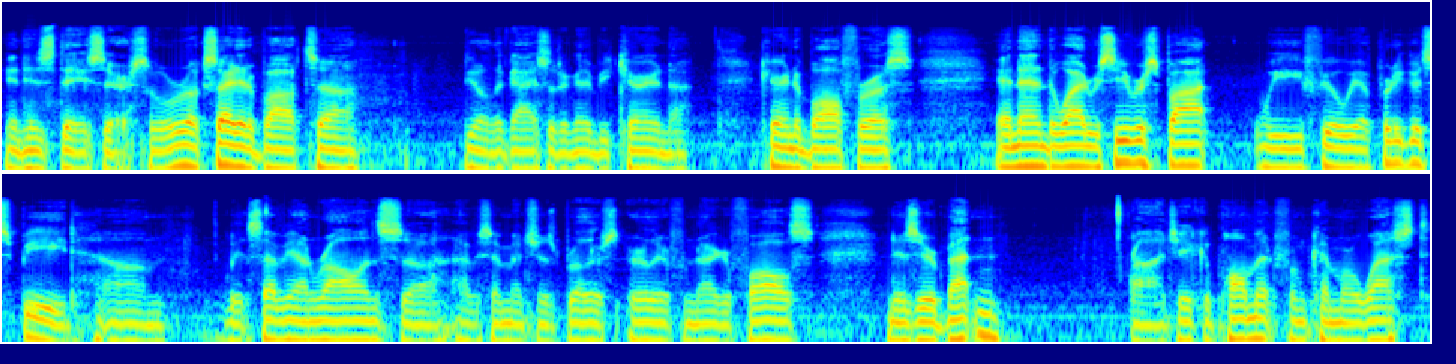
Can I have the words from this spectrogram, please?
in his days there. So we're real excited about uh, you know the guys that are going to be carrying the carrying the ball for us. And then the wide receiver spot, we feel we have pretty good speed. Um, with Savion Rollins, uh, obviously I mentioned his brothers earlier from Niagara Falls, Nazir Benton, uh, Jacob Palmet from Kenmore West,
